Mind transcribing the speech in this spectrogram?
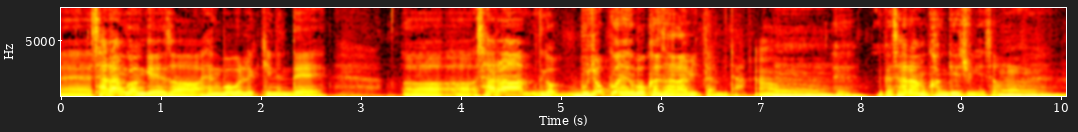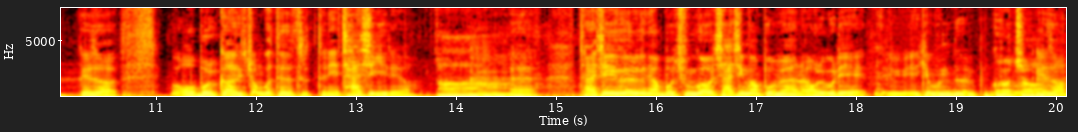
예. 에, 사람 관계에서 행복을 느끼는데 어, 어, 사람 이거 무조건 행복한 사람이 있답니다. 아. 음. 예. 그러니까 사람 관계 중에서 음. 그래서 어 뭘까 쫑긋해서 들었더니 자식이래요. 아. 예. 자식을 그냥 뭐 준 거 없이 자식만 보면 얼굴이 이렇게 웃는. 그렇죠. 그래서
